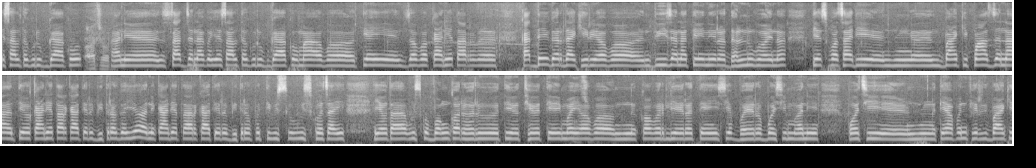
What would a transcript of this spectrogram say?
एसाल्त ग्रुप गएको। अनि सातजनाको एसाल्त ग्रुप गएकोमा अब त्यहीँ जब कार्यतार काट्दै गर्दाखेरि अब दुईजना त्यहीँनिर ढल्नु भएन त्यस पछाडि बाँकी पाँचजना त्यो कार्यतार काटेर भित्र गयो अनि कार्यतार काटेर भित्रपट्टि उसको उसको चाहिँ एउटा उसको बङ्करहरू त्यो थियो त्यहीमै अब कभर लिएर त्यहीँ सेफ भएर बस्यौँ अनि पछि त्यहाँ पनि फेरि बाँकी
